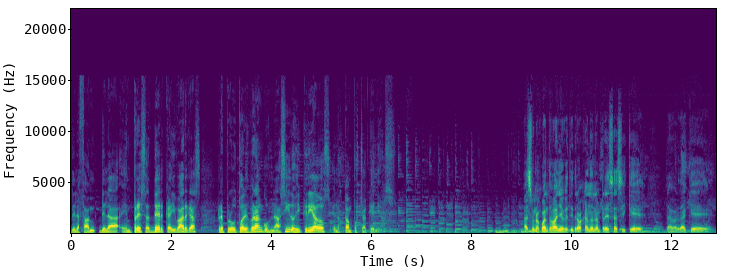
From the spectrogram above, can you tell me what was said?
de la, de la empresa Derca y Vargas, reproductores Brangus nacidos y criados en los campos chaqueños. Hace unos cuantos años que estoy trabajando en la empresa, así que la verdad que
